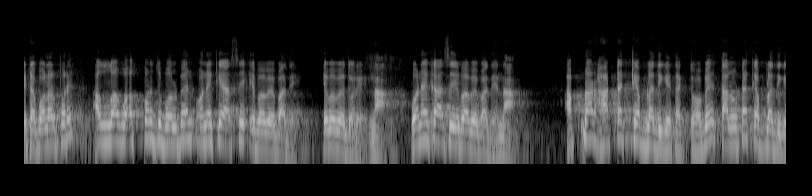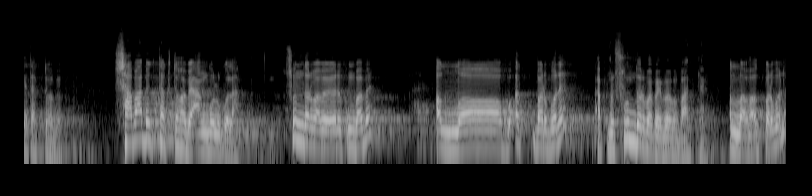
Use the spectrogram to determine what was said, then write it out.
এটা বলার পরে আল্লাহ আকবর যে বলবেন, অনেকে আছে এভাবে বাঁধে এভাবে ধরে। না, অনেকে আছে এভাবে বাঁধে না, আপনার হাতটা ক্যাবলা দিকে থাকতে হবে, তালুটা ক্যাবলা দিকে থাকতে হবে। স্বাভাবিক থাকতে হবে আঙ্গুলগুলা। সুন্দরভাবে, এরকমভাবে আল্লাহ আকবর বলে আপনি সুন্দরভাবে এভাবে বাঁধবেন। আল্লাহ আকবর বলে,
